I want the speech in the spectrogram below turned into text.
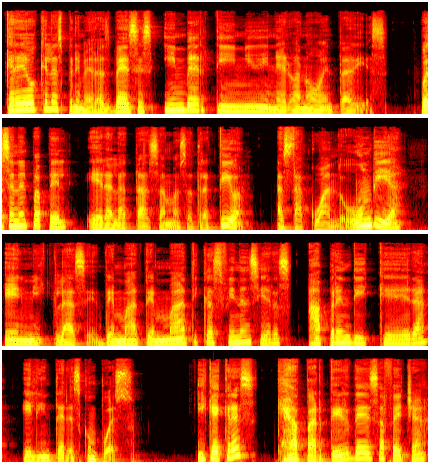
creo que las primeras veces invertí mi dinero a 90 días, pues en el papel era la tasa más atractiva, hasta cuando un día, en mi clase de matemáticas financieras, aprendí que era el interés compuesto. ¿Y qué crees? Que a partir de esa fecha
